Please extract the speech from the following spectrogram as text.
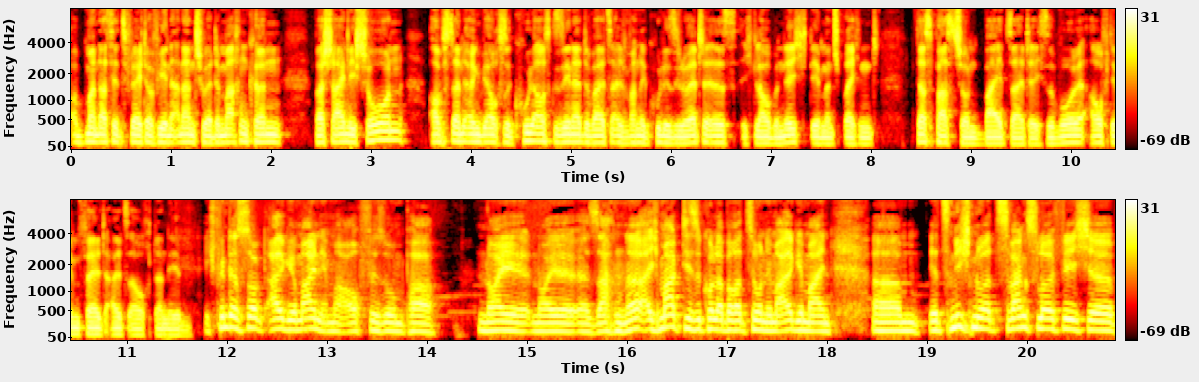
Ob man das jetzt vielleicht auf jeden anderen Schuh hätte machen können, wahrscheinlich schon. Ob es dann irgendwie auch so cool ausgesehen hätte, weil es einfach eine coole Silhouette ist, ich glaube nicht. Dementsprechend, das passt schon beidseitig, sowohl auf dem Feld als auch daneben. Ich finde, das sorgt allgemein immer auch für so ein paar neue neue äh, Sachen. Ne? Ich mag diese Kollaboration im Allgemeinen. Ähm, jetzt nicht nur zwangsläufig äh,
